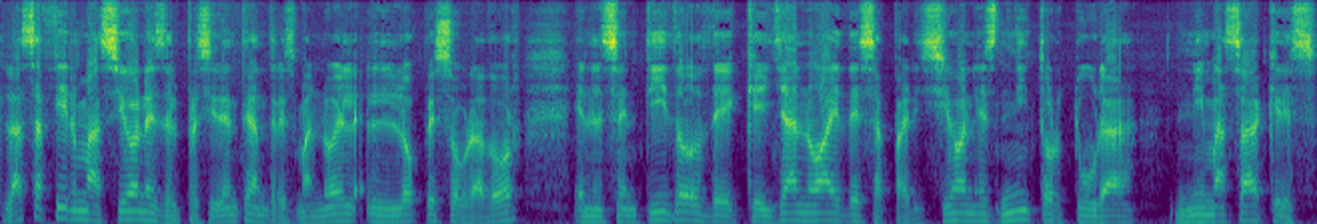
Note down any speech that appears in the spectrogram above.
las afirmaciones del presidente Andrés Manuel López Obrador en el sentido de que ya no hay desapariciones, ni tortura, ni masacres.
